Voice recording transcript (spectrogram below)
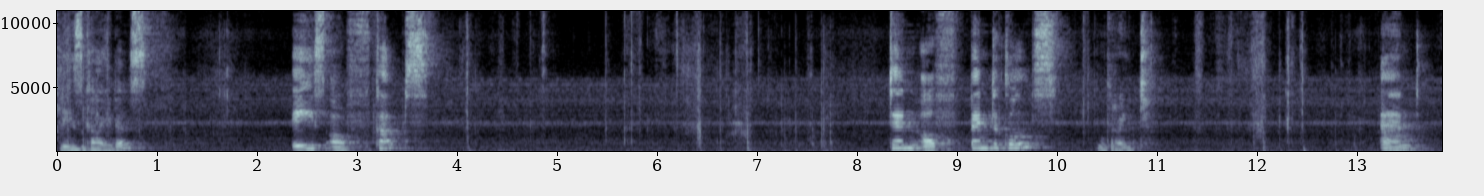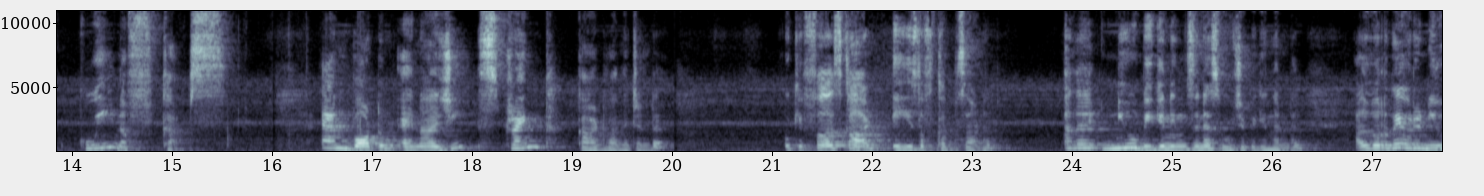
please guides ace of cups Ten of Pentacles, great. And Queen of Cups. And bottom energy, strength card വന്നിട്ടുണ്ട്. Okay first card ace of cups ആണ്. അത് ന്യൂ ബിഗിനിങ്സിനെ സൂചിപ്പിക്കുന്നുണ്ട്. അത് വെറുതെ ഒരു ന്യൂ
